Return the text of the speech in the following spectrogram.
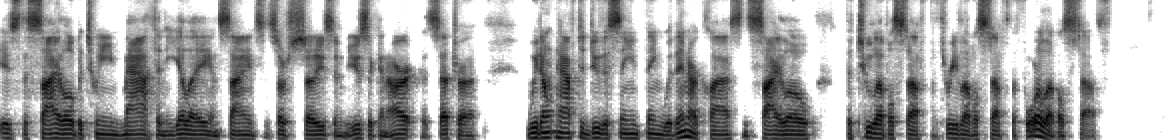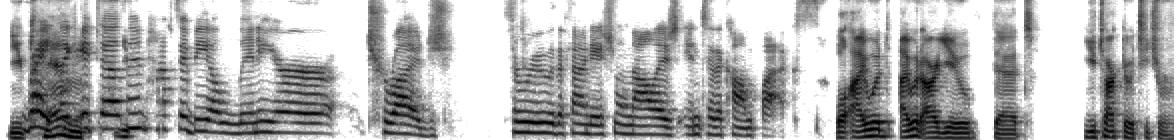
is the silo between math and ELA and science and social studies and music and art, etc. We don't have to do the same thing within our class and silo the two level stuff, the three level stuff, the four level stuff. You right, can, like it doesn't you, have to be a linear trudge through the foundational knowledge into the complex. Well, I would I would argue that you talk to a teacher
